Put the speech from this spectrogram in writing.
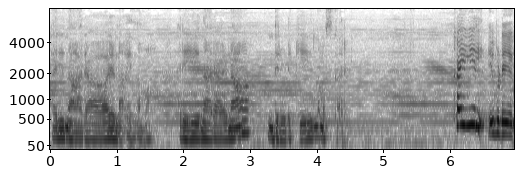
ഹരിനാരായണായ നമ. ഹരേ നാരായണ. നമസ്കാരം. കയ്യിൽ ഇവിടെ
